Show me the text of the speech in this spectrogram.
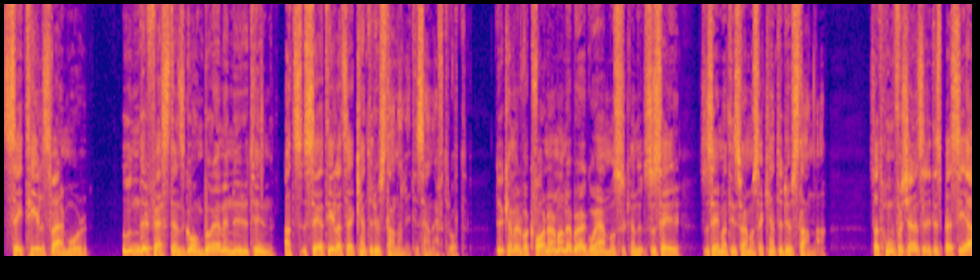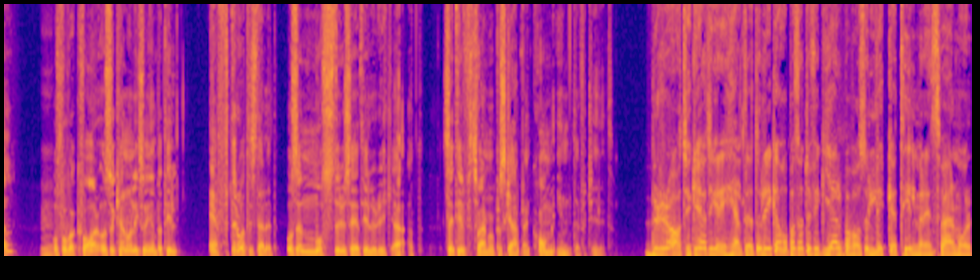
Säg till svärmor under festens gång, börja med en ny rutin. Att säga till att säga, kan inte du stanna lite sen efteråt? Du kan väl vara kvar, när de andra börjar gå hem och så, du, så, säger, så säger man till svärmor, så här, kan inte du stanna? Så att hon får känna sig lite speciell och får vara kvar och så kan hon liksom hjälpa till efteråt istället. Och sen måste du säga till Ulrika att säg till svärmor på skarpen, kom inte för tidigt. Bra tycker jag. Jag tycker det är helt rätt. Ulrika, jag hoppas att du fick hjälp av oss och lycka till med din svärmor.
